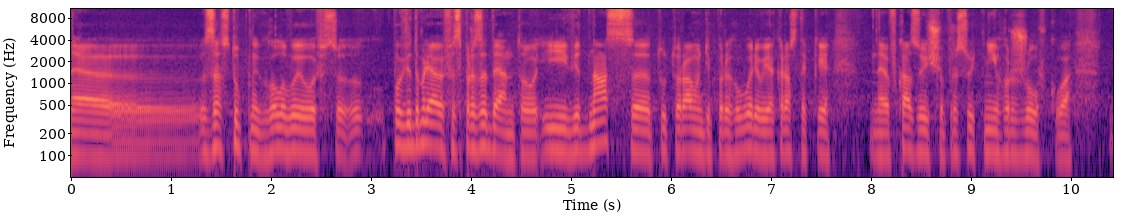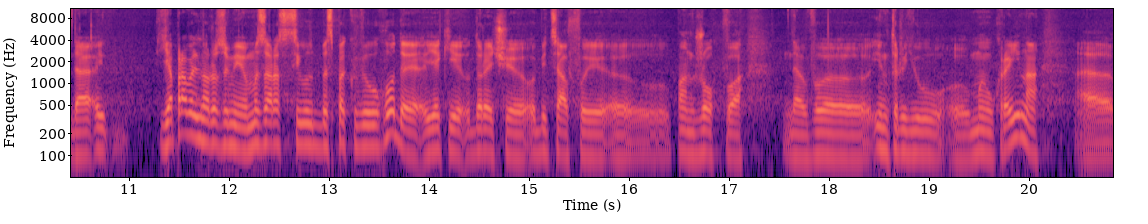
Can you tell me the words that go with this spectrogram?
е, заступник голови офісу. Повідомляє офіс президенту, і від нас е, тут у раунді переговорів якраз таки е, вказують, що присутній Ігор Жовкова. Я правильно розумію, ми зараз ці безпекові угоди, які, до речі, обіцяв і е, пан Жовква е, в інтерв'ю е, Ми Україна, Е,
